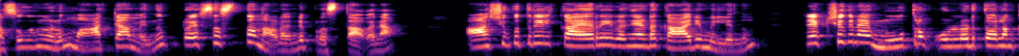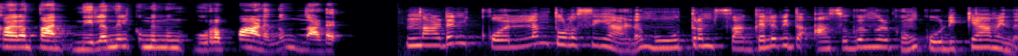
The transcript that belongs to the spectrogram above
അസുഖങ്ങളും മാറ്റാമെന്ന് പ്രശസ്ത നടന്റെ പ്രസ്താവന. ആശുപത്രിയിൽ കയറി ഇറങ്ങേണ്ട കാര്യമില്ലെന്നും രക്ഷകനായി മൂത്രം ഉള്ളിടത്തോളം കാലം താൻ നിലനിൽക്കുമെന്നും ഉറപ്പാണെന്നും നടൻ നടൻ കൊല്ലം തുളസിയാണ് മൂത്രം സകലവിധ അസുഖങ്ങൾക്കും കുടിക്കാമെന്ന്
